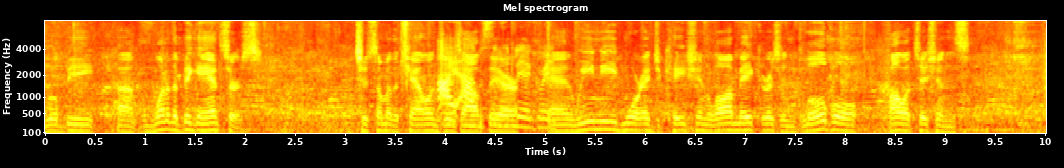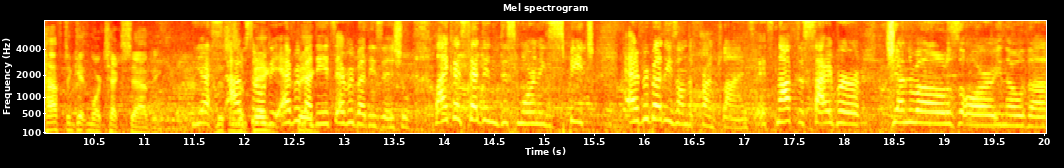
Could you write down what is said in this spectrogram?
will be um, one of the big answers to some of the challenges I out there. Agree. And we need more education, lawmakers and global politicians have to get more tech savvy. Yes, absolutely. Big, Everybody, big it's everybody's issue. Like I said in this morning's speech, everybody's on the front lines. It's not the cyber generals or you know the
